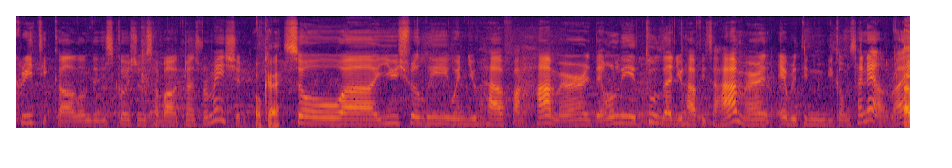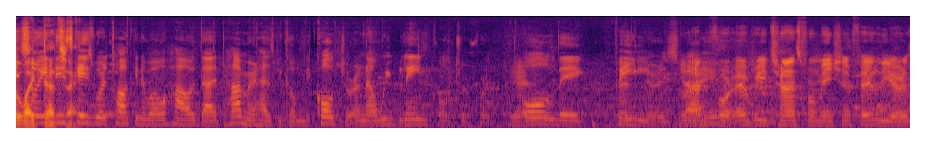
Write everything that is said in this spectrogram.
critical on the discussions about transformation. Okay. So uh, usually when you have a hammer, the only tool that you have is a hammer. Everything becomes a nail, right? I like so that in this saying. case, we're talking about how that hammer has become the culture, and now we blame culture for Yeah. all the failures, Yeah, right? and for every transformation failures,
